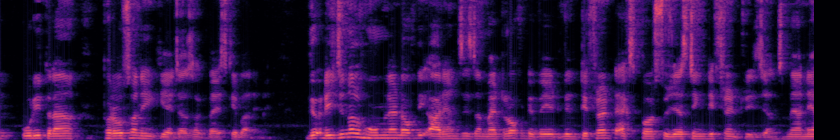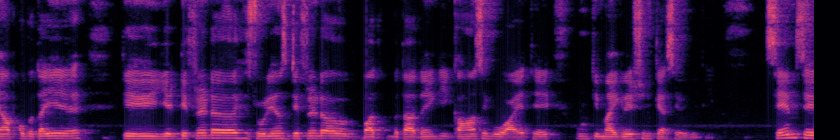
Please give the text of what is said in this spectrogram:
पूरी तरह भरोसा नहीं किया जा सकता इसके बारे में। The original homeland of the Aryans is a matter of debate with different experts suggesting different regions. मैंने आपको बताया है कि ये different historians different बात बताते हैं कि कहाँ से वो आए थे उनकी migration कैसे हुई थी Same से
